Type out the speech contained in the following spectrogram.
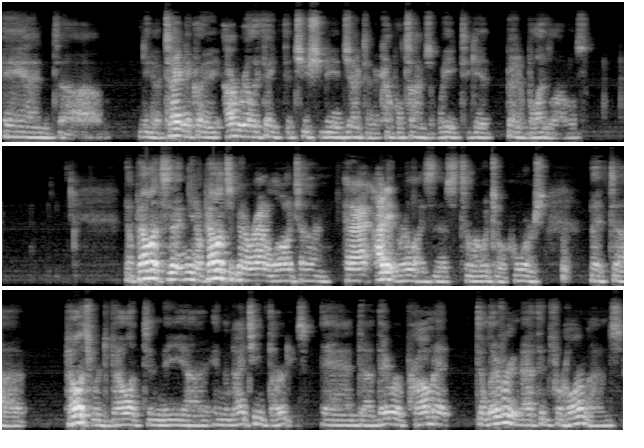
and uh, you know technically, I really think that you should be injecting a couple times a week to get better blood levels. Now pellets, uh, you know, pellets have been around a long time, and I, I didn't realize this until I went to a course, but uh, pellets were developed in the uh, in the 1930s, and uh, they were a prominent delivery method for hormones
